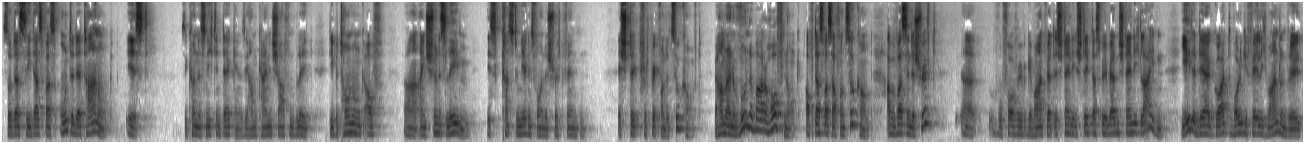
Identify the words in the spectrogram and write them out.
so dass sie das, was unter der Tarnung ist, sie können es nicht entdecken. Sie haben keinen scharfen Blick. Die Betonung auf äh, ein schönes Leben ist, kannst du nirgendwo in der Schrift finden. Es spricht von der Zukunft. Wir haben eine wunderbare Hoffnung auf das, was auf uns zukommt. Aber was in der Schrift äh, wovor wir gewarnt wird, ist ständig, steht, dass wir werden ständig leiden. Jeder, der Gott wohlgefällig wandeln will,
